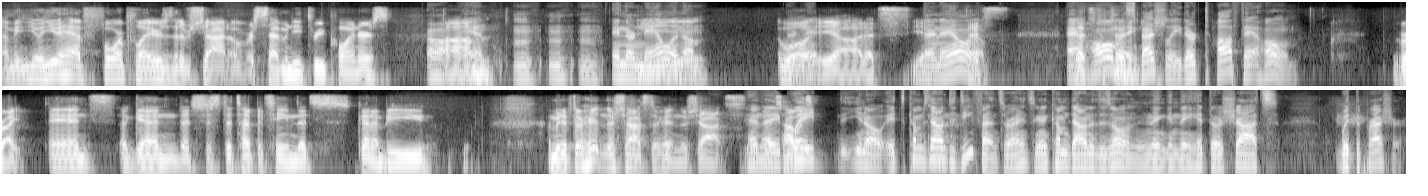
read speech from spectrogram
I mean, you and you have four players that have shot over seventy-three pointers. Oh Um, man, mm, mm, mm. and they're nailing yeah. them Well, na- yeah, that's yeah. They're nailing 'em. that's, at That's home, thing. especially. They're tough at home. Right. And again, that's just the type of team that's going to be. I mean, if they're hitting their shots, they're hitting their shots. Have and they that's how it's- played? You know, it comes down to defense, right? It's going to come down to the zone, and then can they hit those shots with the pressure?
